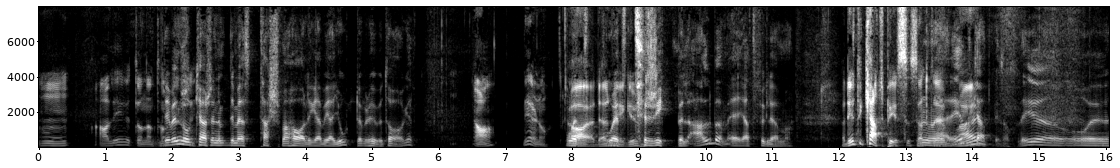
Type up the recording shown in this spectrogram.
Mm. Ja, det är ju ett undantag. Det är väl nog kanske det mest Taj Mahaliga vi har gjort överhuvudtaget. Ja, det är det nog. Och Ja, ett, den och är ett grym. trippelalbum är att förglömma. Ja, det är inte kattpiss. Så att, Nej, eh, det är inte kattpiss. alltså. Det är ju... Och, eh,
